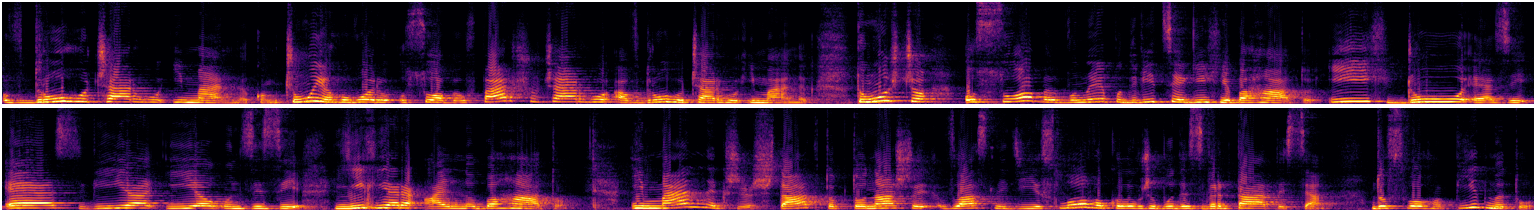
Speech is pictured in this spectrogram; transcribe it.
в другу чергу іменником. Чому я говорю особи в першу чергу, а в другу чергу іменник? Тому що особи, вони, подивіться, як їх є багато. Sie, es, wir, ihr und sie, sie. Їх є реально багато. Іменник же ж, так, тобто наше власне дієслово, коли вже буде звертатися до свого підмету,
